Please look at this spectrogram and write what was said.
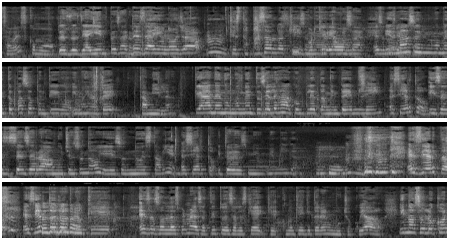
¿sabes? Como. Pues desde ahí empezaron. Desde ahí uno ya, mm, ¿qué está pasando Sí, aquí? eso no Porque debería no- pasar. eso no es más, pasar. en un momento pasó contigo. Imagínate, Camila, que Ana en un momento se alejaba completamente de mí Sí, es cierto. y se, se encerraba mucho en su novio y eso no está bien. Es cierto. Y tú eres mi, mi amiga. Es cierto, es cierto, yo creo que esas son las primeras actitudes a las que hay que como que hay que tener mucho cuidado y no solo con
